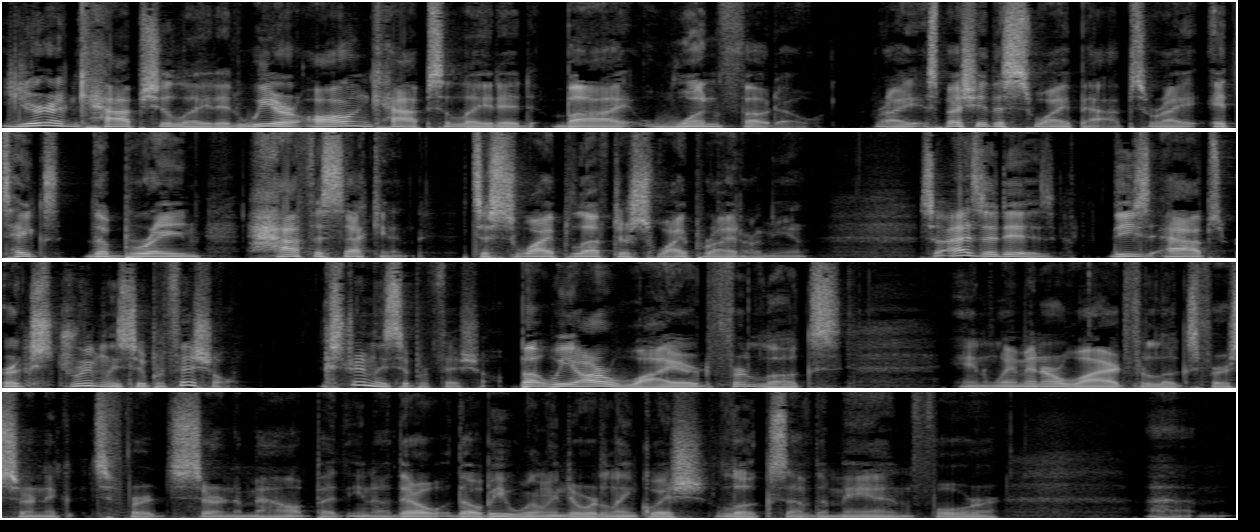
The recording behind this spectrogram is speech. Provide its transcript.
You're encapsulated. We are all encapsulated by one photo, right? Especially the swipe apps, right? It takes the brain half a second to swipe left or swipe right on you. So as it is, these apps are extremely superficial, extremely superficial. But we are wired for looks, and women are wired for looks for a certain for a certain amount. But you know they'll they'll be willing to relinquish looks of the man for um,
